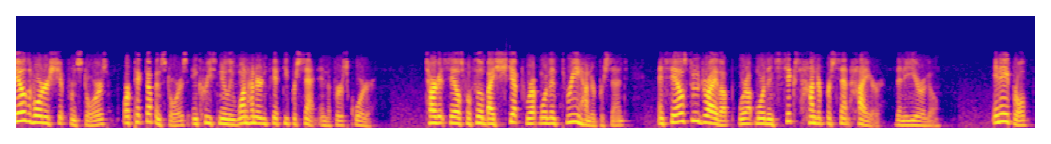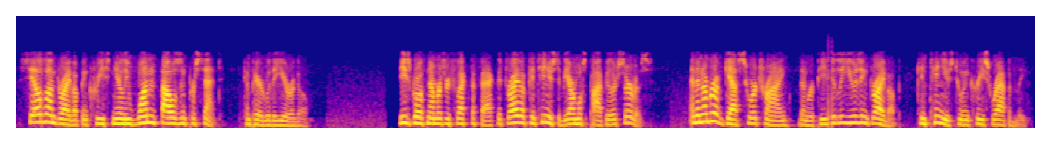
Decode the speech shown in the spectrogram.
Sales of orders shipped from stores or picked up in stores increased nearly 150% in the first quarter. Target sales fulfilled by Shipt were up more than 300%, and sales through Drive Up were up more than 600% higher than a year ago. In April, sales on Drive Up increased nearly 1,000% compared with a year ago. These growth numbers reflect the fact that Drive Up continues to be our most popular service, and the number of guests who are trying, then repeatedly using Drive Up continues to increase rapidly.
